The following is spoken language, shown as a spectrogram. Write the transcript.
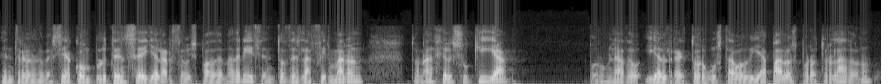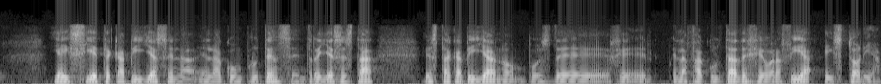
entre la Universidad Complutense y el Arzobispado de Madrid. Entonces la firmaron don Ángel Suquía, por un lado, y el rector Gustavo Villapalos, por otro lado, ¿no? Y hay siete capillas en la, en la Complutense. Entre ellas está esta capilla ¿no? pues de, en la Facultad de Geografía e Historia.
